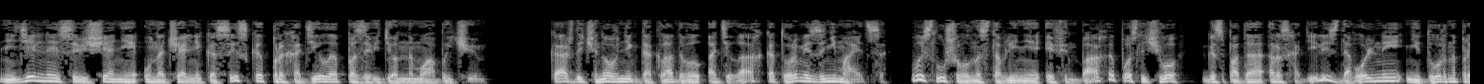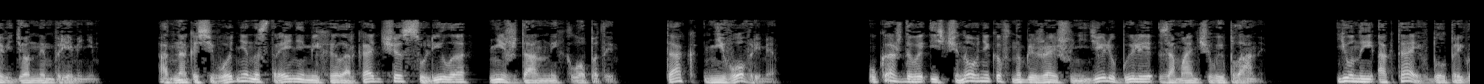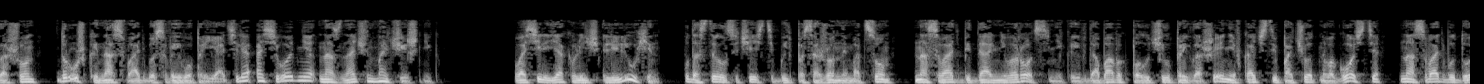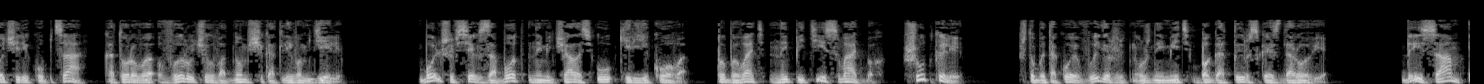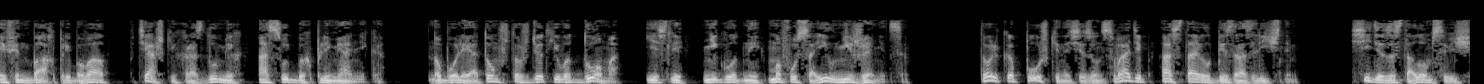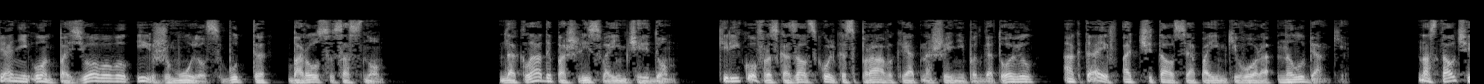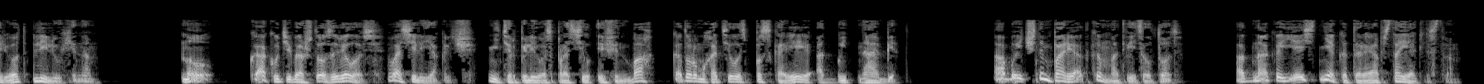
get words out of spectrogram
Недельное совещание у начальника сыска проходило по заведенному обычаю. Каждый чиновник докладывал о делах, которыми занимается, выслушивал наставления Эффенбаха, после чего господа расходились, довольные недурно проведенным временем. Однако сегодня настроение Михаила Аркадьевича сулило нежданные хлопоты. Так не вовремя. У каждого из чиновников на ближайшую неделю были заманчивые планы. Юный Актаев был приглашен дружкой на свадьбу своего приятеля, а сегодня назначен мальчишник. Василий Яковлевич Лилюхин удостоился чести быть посаженным отцом на свадьбе дальнего родственника и вдобавок получил приглашение в качестве почетного гостя на свадьбу дочери купца, которого выручил в одном щекотливом деле. Больше всех забот намечалось у Кирьякова – побывать на пяти свадьбах. Шутка ли? Чтобы такое выдержать, нужно иметь богатырское здоровье. Да и сам Эффенбах пребывал в тяжких раздумьях о судьбах племянника, но более о том, что ждет его дома, если негодный Мафусаил не женится. Только Пушкина сезон свадеб оставил безразличным. Сидя за столом совещаний, он позевывал и жмурился, будто боролся со сном. Доклады пошли своим чередом. Киряков рассказал, сколько справок и отношений подготовил, Актаев отчитался о поимке вора на Лубянке настал черед Лилюхина. «Ну, как у тебя что завелось, Василий Яковлевич?» – нетерпеливо спросил Эффенбах, которому хотелось поскорее отбыть на обед. «Обычным порядком», – ответил тот. «Однако есть некоторые обстоятельства».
